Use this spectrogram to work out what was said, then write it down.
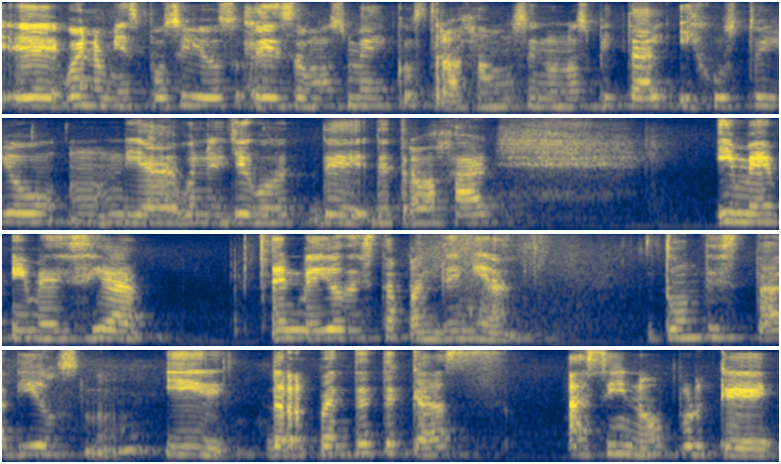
eh, bueno, mi esposo y yo eh, somos médicos, trabajamos en un hospital y justo yo un día, bueno, llegó de, de trabajar y me, y me decía, en medio de esta pandemia, ¿dónde está Dios, no? Y de repente te quedas así, ¿no? Porque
